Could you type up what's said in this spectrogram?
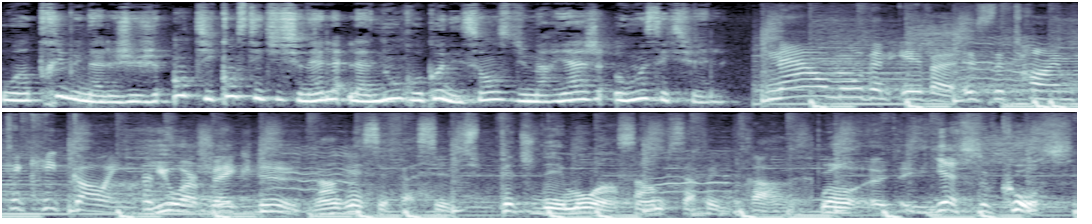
où un tribunal juge anticonstitutionnel la non-reconnaissance du mariage homosexuel. Now more than ever is the time to keep going. You are fake news. L'anglais, c'est facile. Tu pitches des mots ensemble, ça fait une phrase. Well, uh, yes, of course.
